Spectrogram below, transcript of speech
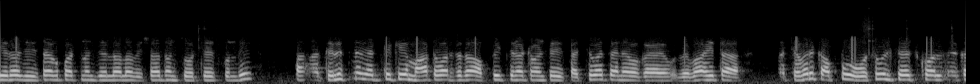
ఈ రోజు విశాఖపట్నం జిల్లాలో విషాదం చోటు చేసుకుంది. ఆ, తెలిసిన వ్యక్తికి మాట వరుసగా అప్పు ఇచ్చినటువంటి సత్యవతి అనే ఒక వివాహిత చివరికి అప్పు వసూలు చేసుకోలేక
